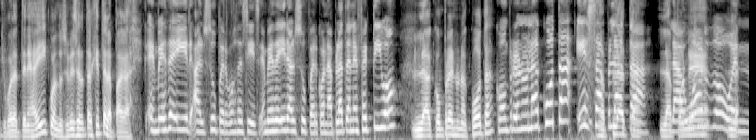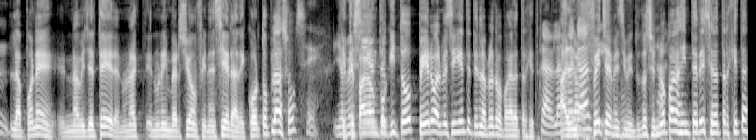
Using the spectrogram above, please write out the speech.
que vos la tenés ahí, cuando se vence la tarjeta la pagás. En vez de ir al súper, vos decís, en vez de ir al súper con la plata en efectivo... La compras en una cuota. Compro en una cuota, esa plata, la, guardo o en... La ponés en una billetera, en una, en una inversión financiera de corto plazo. Sí que te paga un poquito, pero al mes siguiente tienes la plata para pagar la tarjeta. Claro, la a la fecha de vencimiento. Entonces no pagas interés en la tarjeta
